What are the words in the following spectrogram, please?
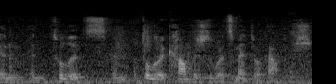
and, until, it's, until it accomplishes what it's meant to accomplish.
